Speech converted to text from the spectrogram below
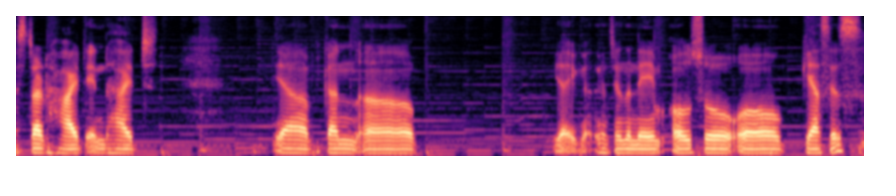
start height end height. Yeah you can uh, yeah you can change the name also uh, gases.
